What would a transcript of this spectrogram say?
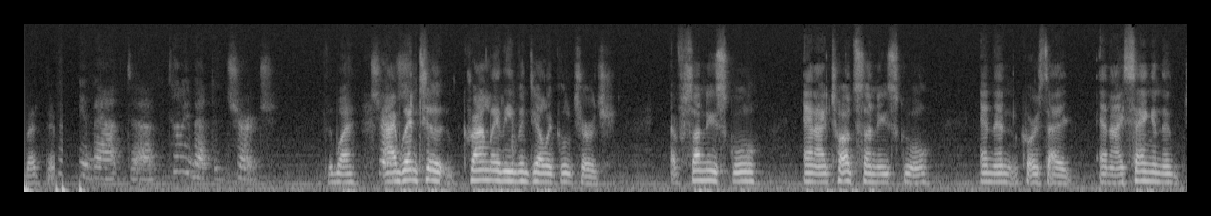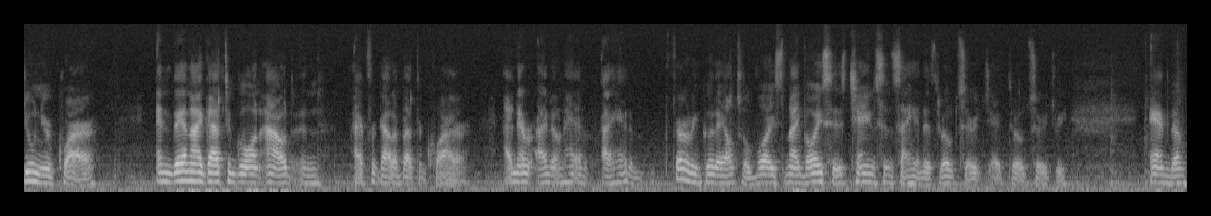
But uh, Tell me about, uh, tell me about the church. the what? Church. I went to Carondelet Evangelical Church, of Sunday school, and I taught Sunday school, and then of course I and I sang in the junior choir, and then I got to going out, and I forgot about the choir. I never, I don't have, I had a fairly good alto voice. My voice has changed since I had a throat surgery. Had throat surgery, and um,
